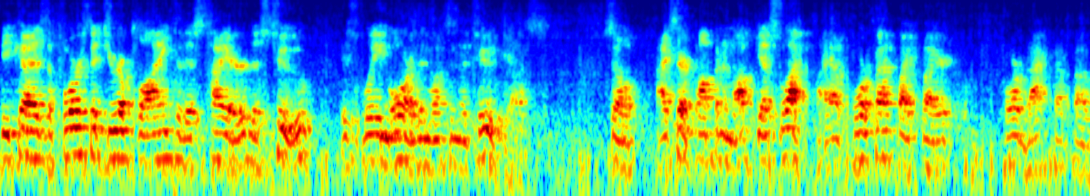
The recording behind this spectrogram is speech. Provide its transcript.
Because the force that you're applying to this tire, this tube, is way more than what's in the tube, yes? So I start pumping them up, guess what? I have four fat bike tires, four back fat tires.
